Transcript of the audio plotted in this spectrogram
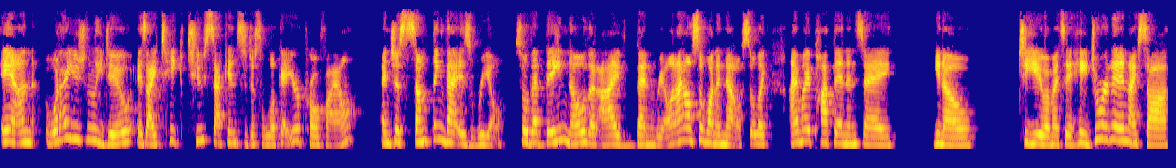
And what I usually do is I take two seconds to just look at your profile and just something that is real so that they know that I've been real. And I also want to know. So, like, I might pop in and say, you know, to you, I might say, Hey, Jordan, I saw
